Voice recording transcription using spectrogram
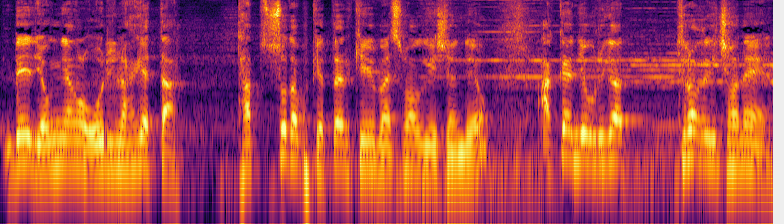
내 역량을 올인하겠다. 다 쏟아붓겠다. 이렇게 말씀하고 계시는데요. 아까 이제 우리가 들어가기 전에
